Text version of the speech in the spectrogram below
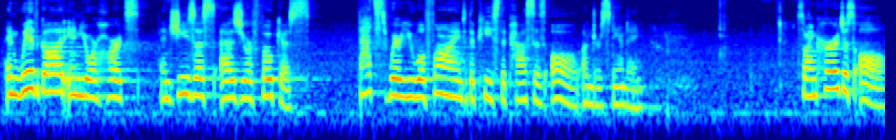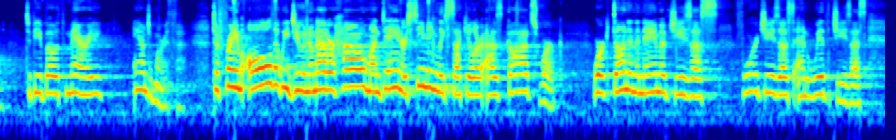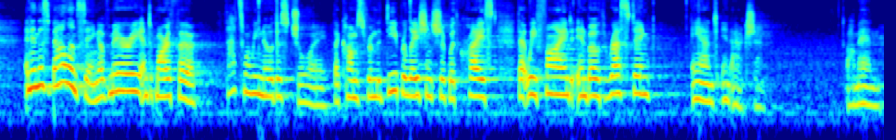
And with God in your hearts and Jesus as your focus, that's where you will find the peace that passes all understanding. So I encourage us all to be both Mary and Martha, to frame all that we do, no matter how mundane or seemingly secular, as God's work, work done in the name of Jesus, for Jesus, and with Jesus. And in this balancing of Mary and Martha, that's when we know this joy that comes from the deep relationship with Christ that we find in both resting and in action. Amen.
